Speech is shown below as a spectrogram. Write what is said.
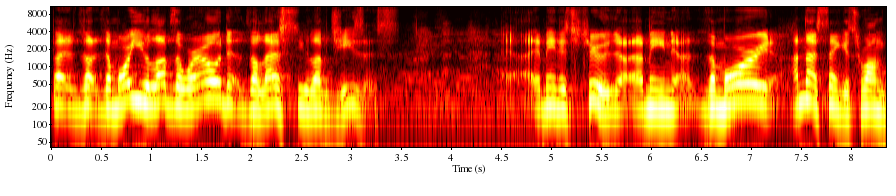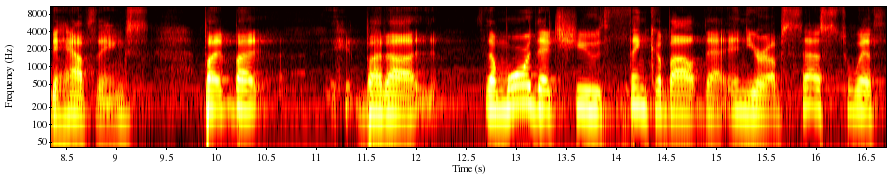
But the, the more you love the world, the less you love Jesus. I mean, it's true. I mean, the more I'm not saying it's wrong to have things, but but but uh, the more that you think about that and you're obsessed with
